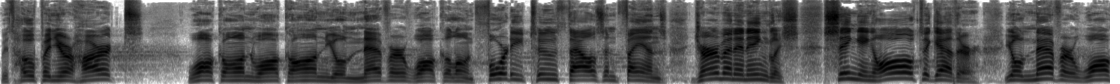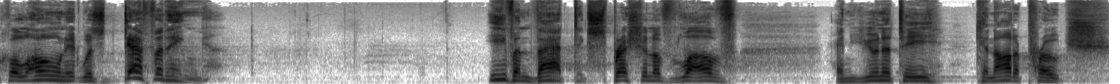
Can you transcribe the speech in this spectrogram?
With hope in your heart, Walk on, walk on, you'll never walk alone. 42,000 fans, German and English, singing all together, You'll never walk alone. It was deafening. Even that expression of love and unity cannot approach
